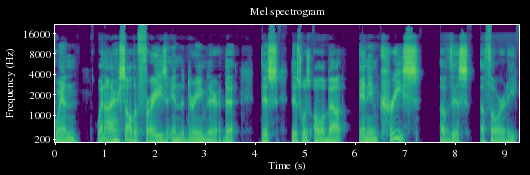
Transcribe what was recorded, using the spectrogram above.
when when I saw the phrase in the dream there that this this was all about an increase of this authority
